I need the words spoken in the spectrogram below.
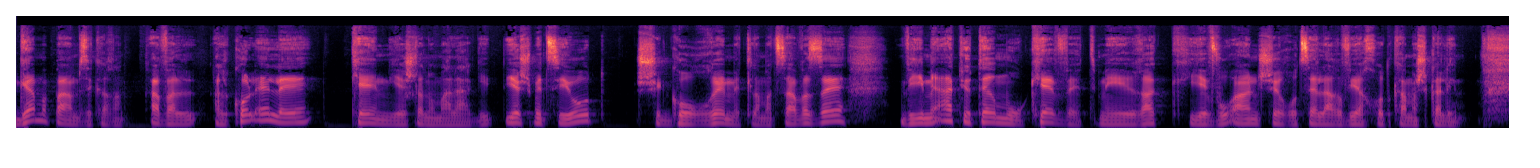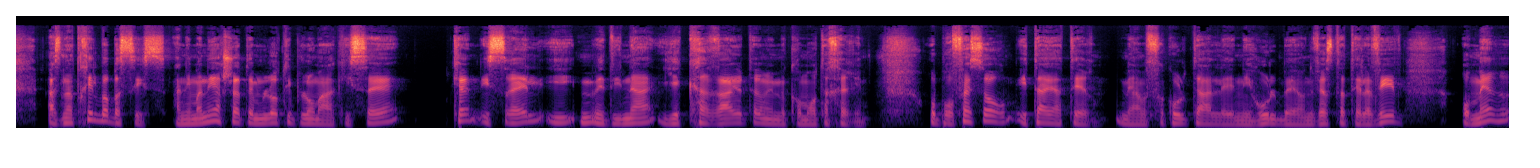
גם הפעם זה קרה, אבל על כל אלה כן יש לנו מה להגיד. יש מציאות שגורמת למצב הזה, והיא מעט יותר מורכבת מרק יבואן שרוצה להרוויח עוד כמה שקלים. אז נתחיל בבסיס. אני מניח שאתם לא תיפלו מהכיסא. כן, ישראל היא מדינה יקרה יותר ממקומות אחרים. ופרופסור איתי עטר, מהפקולטה לניהול באוניברסיטת תל אביב, אומר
